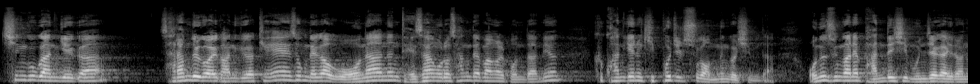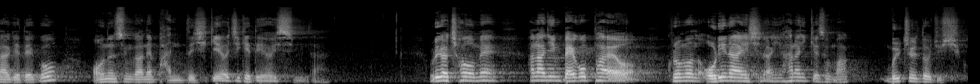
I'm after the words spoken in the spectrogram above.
친구 관계가 사람들과의 관계가 계속 내가 원하는 대상으로 상대방을 본다면 그 관계는 깊어질 수가 없는 것입니다. 어느 순간에 반드시 문제가 일어나게 되고 어느 순간에 반드시 깨어지게 되어 있습니다. 우리가 처음에 하나님 배고파요. 그러면 어린아이 신앙이 하나님께서 막 물질도 주시고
